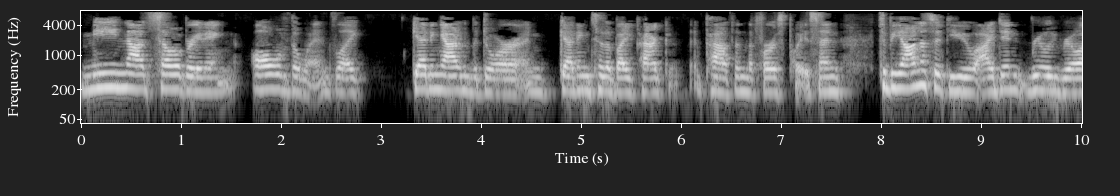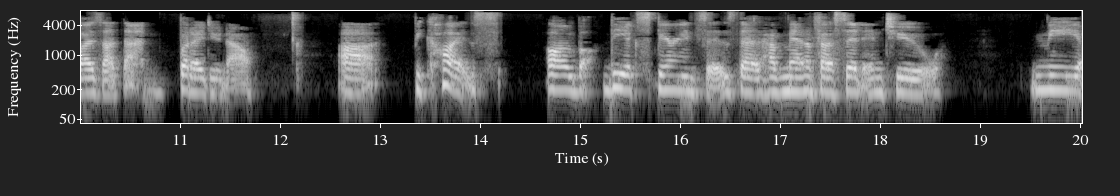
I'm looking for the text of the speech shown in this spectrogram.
me not celebrating all of the wins, like getting out of the door and getting to the bike pack path in the first place. And to be honest with you, I didn't really realize that then, but I do now uh, because of the experiences that have manifested into me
